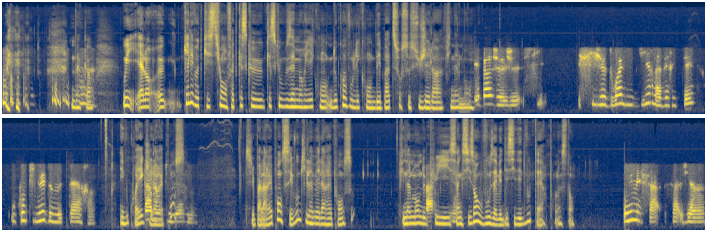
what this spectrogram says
D'accord. Oui. Alors, euh, quelle est votre question en fait? Qu'est-ce que qu'est-ce que vous aimeriez qu'on, de quoi vous voulez qu'on débatte sur ce sujet-là finalement? Eh ben, je, je, si, si je dois lui dire la vérité ou continuer de me taire. Et vous croyez que j'ai la réponse? C'est pas la réponse, c'est vous qui l'avez la réponse. Finalement, depuis Ah, oui. 5-6 ans, vous avez décidé de vous taire pour l'instant. Oui, mais ça, ça, j'ai un,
